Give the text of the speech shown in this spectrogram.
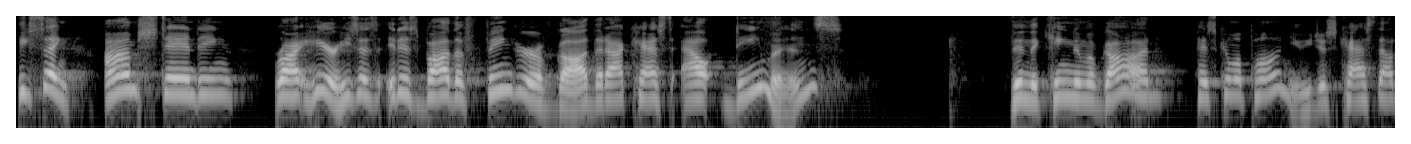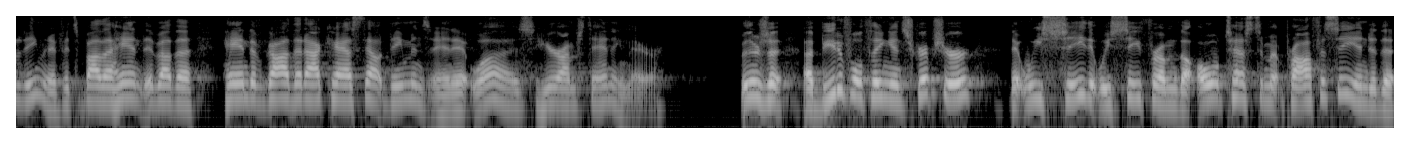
He's saying, I'm standing right here. He says, It is by the finger of God that I cast out demons. Then the kingdom of God has come upon you. He just cast out a demon. If it's by the hand, by the hand of God that I cast out demons, and it was, here I'm standing there. But there's a, a beautiful thing in Scripture that we see, that we see from the Old Testament prophecy into the,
